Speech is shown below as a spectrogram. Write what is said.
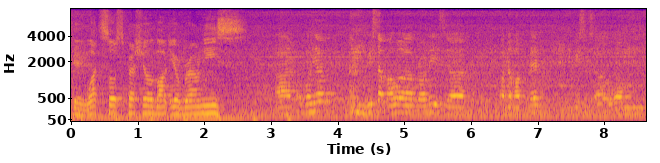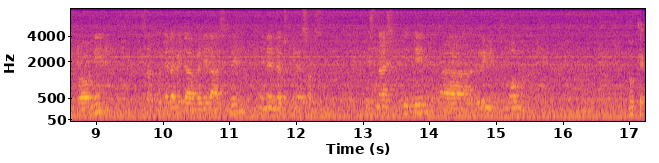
Okay, what's so special about your brownies? uh, over here we serve our brownies uh, on the hot plate. This is a warm brownie served together with the vanilla ice cream and then the chocolate sauce. It's nice eating uh, during it's warm. Okay.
